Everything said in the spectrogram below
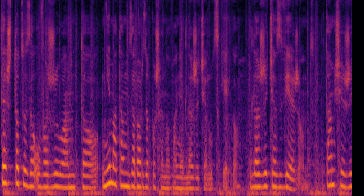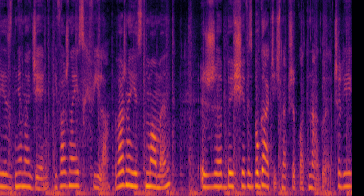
też to, co zauważyłam, to nie ma tam za bardzo poszanowania dla życia ludzkiego, dla życia zwierząt. Tam się żyje z dnia na dzień i ważna jest chwila, ważny jest moment, żeby się wzbogacić na przykład nagle, czyli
